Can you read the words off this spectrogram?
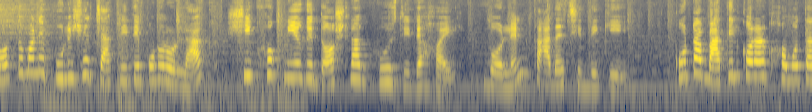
বর্তমানে পুলিশের চাকরিতে পনেরো লাখ, শিক্ষক নিয়োগে দশ লাখ ঘুষ দিতে হয়, বললেন কাদের সিদ্দিকি। কোটা বাতিল করার ক্ষমতা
